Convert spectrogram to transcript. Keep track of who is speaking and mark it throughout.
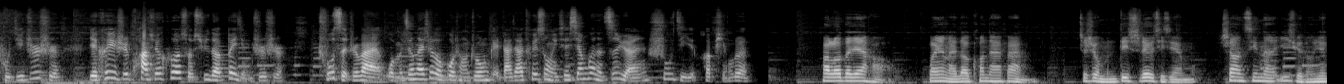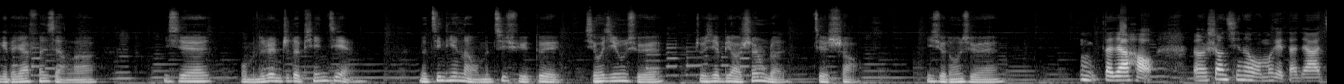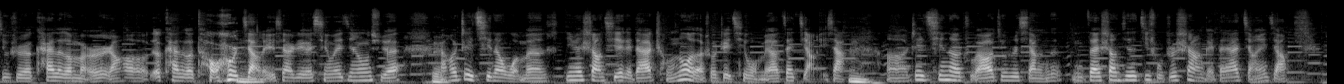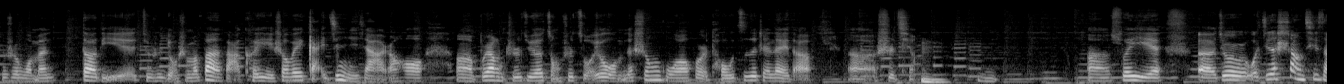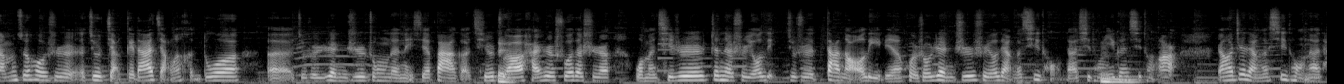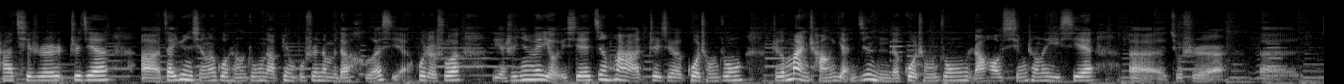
Speaker 1: 普及知识，也可以是跨学科所需的背景知识。除此之外，我们将在这个过程中给大家推送一些相关的资源、书籍和评论。
Speaker 2: Hello，大家好，欢迎来到 Quant FM，这是我们第十六期节目。上期呢，医雪同学给大家分享了一些。我们的认知的偏见。那今天呢，我们继续对行为金融学做一些比较深入的介绍。一雪同学。
Speaker 1: 嗯，大家好。嗯，上期呢，我们给大家就是开了个门儿，然后又开了个头，讲了一下这个行为金融学。然后这期呢，我们因为上期也给大家承诺了，说这期我们要再讲一下。
Speaker 2: 嗯。
Speaker 1: 呃，这期呢，主要就是想跟在上期的基础之上，给大家讲一讲，就是我们到底就是有什么办法可以稍微改进一下，然后呃，不让直觉总是左右我们的生活或者投资这类的呃事情。
Speaker 2: 嗯
Speaker 1: 嗯。嗯，所以，呃，就是我记得上期咱们最后是就讲给大家讲了很多，呃，就是认知中的那些 bug。其实主要还是说的是，我们其实真的是有里，就是大脑里边或者说认知是有两个系统的，系统一跟系统二。然后这两个系统呢，它其实之间，呃，在运行的过程中呢，并不是那么的和谐，或者说也是因为有一些进化这些过程中，这个漫长演进的过程中，然后形成的一些，呃，就是呃。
